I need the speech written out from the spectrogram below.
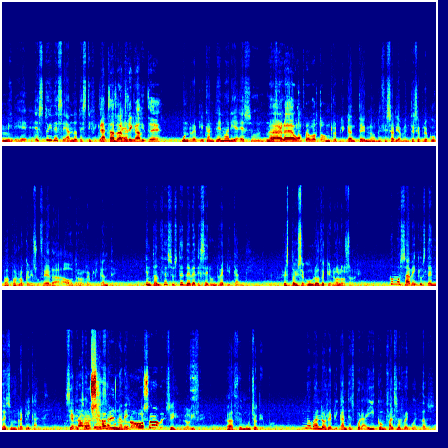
Mire, estoy deseando testificar Early replicante. Un replicante no haría eso. ¿no es Eres cierto? un roboto. Un replicante no necesariamente se preocupa por lo que le suceda a otro replicante. Entonces usted debe de ser un replicante. Estoy seguro de que no lo soy. ¿Cómo sabe que usted no es un replicante? ¿Se ha no hecho el test alguna vez? Sí, lo hice. Hace mucho tiempo. ¿No van los replicantes por ahí con falsos recuerdos?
